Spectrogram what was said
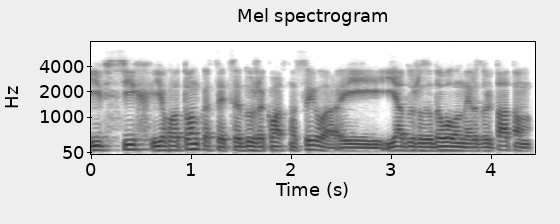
і всіх його тонкостей це дуже класна сила. І я дуже задоволений результатом.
